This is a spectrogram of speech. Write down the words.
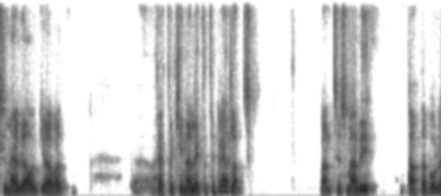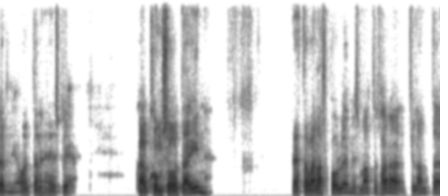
sem hefði áhugjur af að uh, þetta kynna að leita til Breitlands, landsin sem hefði pantað bóluefni á undan ESB. Hvað kom svo á daginn? Þetta var allt bóluefni sem átti að fara til landa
